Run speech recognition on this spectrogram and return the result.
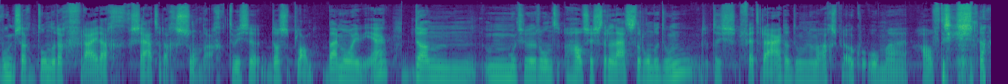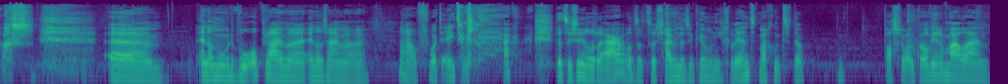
woensdag, donderdag, vrijdag, zaterdag, zondag. Tenminste, dat is het plan. Bij mooi weer. Dan moeten we rond half zes de laatste ronde doen. Dat is vet raar. Dat doen we normaal gesproken om uh, half drie s'nachts. Uh, en dan moeten we de boel opruimen en dan zijn we nou, voor het eten klaar. dat is heel raar, want dat zijn we natuurlijk helemaal niet gewend. Maar goed, daar passen we ook wel weer een mouw aan.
